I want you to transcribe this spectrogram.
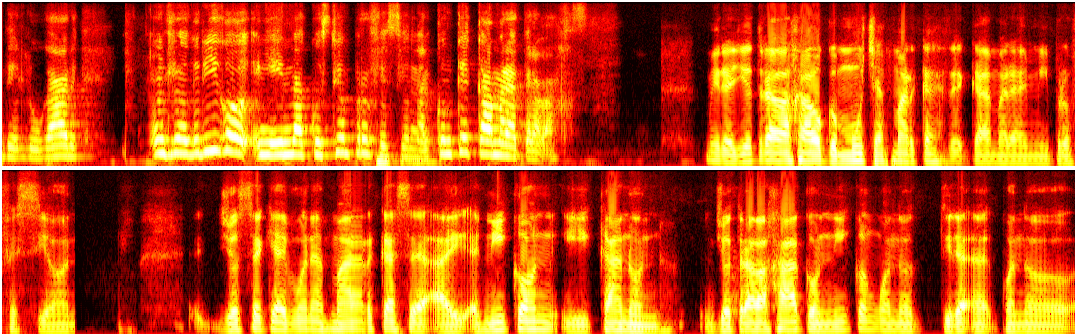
del lugar. Rodrigo, en la cuestión profesional, ¿con qué cámara trabajas? Mira, yo he trabajado con muchas marcas de cámara en mi profesión. Yo sé que hay buenas marcas, eh, hay Nikon y Canon. Yo trabajaba con Nikon cuando, tira, eh, cuando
